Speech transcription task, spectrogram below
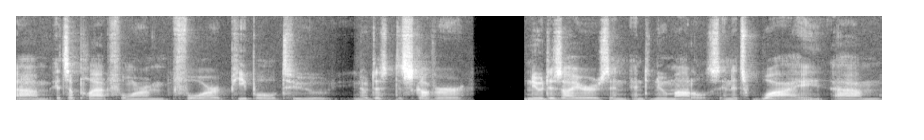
Um, it's a platform for people to you know just discover new desires and, and new models, and it's why um,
